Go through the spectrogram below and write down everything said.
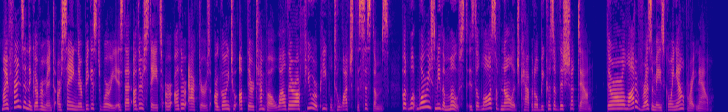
My friends in the government are saying their biggest worry is that other states or other actors are going to up their tempo while there are fewer people to watch the systems. But what worries me the most is the loss of knowledge capital because of this shutdown. There are a lot of resumes going out right now,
